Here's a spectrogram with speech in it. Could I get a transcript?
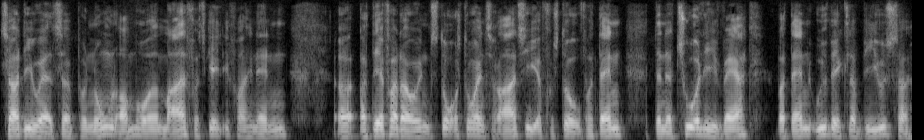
så er de jo altså på nogle områder meget forskellige fra hinanden. Og, og derfor er der jo en stor, stor interesse i at forstå, hvordan den naturlige vært, hvordan udvikler virus sig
